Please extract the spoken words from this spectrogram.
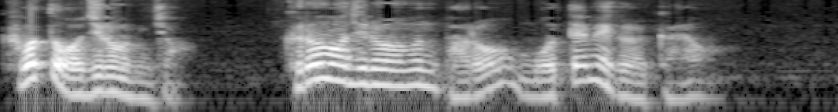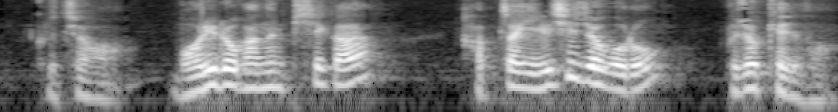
그것도 어지러움이죠. 그런 어지러움은 바로 뭐 때문에 그럴까요? 그렇죠. 머리로 가는 피가 갑자기 일시적으로 부족해져서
